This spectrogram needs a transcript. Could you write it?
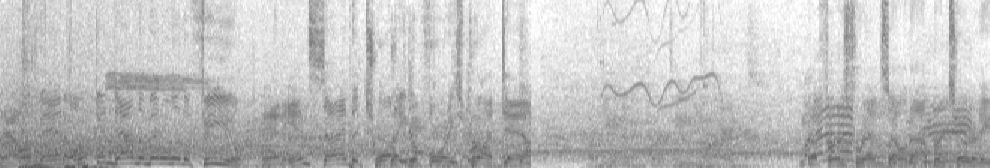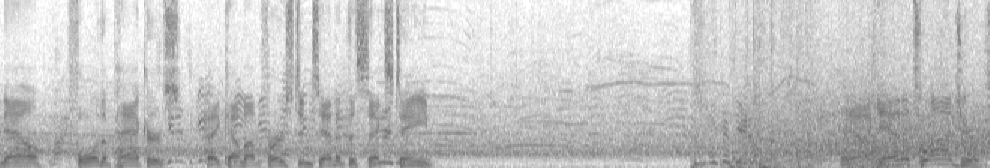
Now a man open down the middle of the field and inside the 20 before he's brought down. The first red zone opportunity now for the Packers. They come up first and 10 at the 16. And again, it's Rodgers.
